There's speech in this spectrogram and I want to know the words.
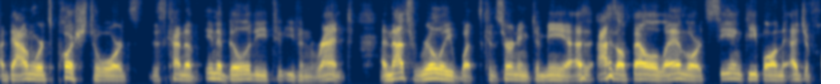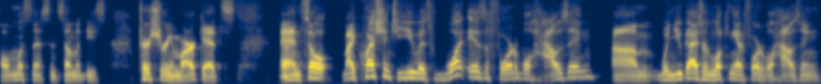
a downwards push towards this kind of inability to even rent. And that's really what's concerning to me as, as a fellow landlord, seeing people on the edge of homelessness in some of these tertiary markets and so my question to you is what is affordable housing? Um, when you guys are looking at affordable housing,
